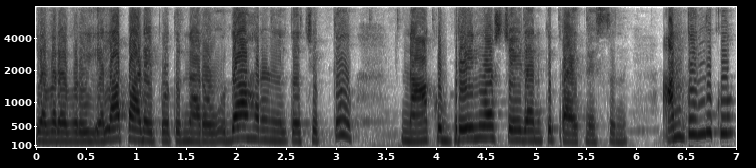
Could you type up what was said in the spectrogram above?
ఎవరెవరు ఎలా పాడైపోతున్నారో ఉదాహరణలతో చెప్తూ నాకు బ్రెయిన్ వాష్ చేయడానికి ప్రయత్నిస్తుంది. అంతెందుకు?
